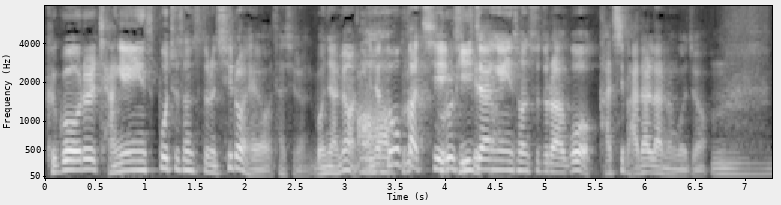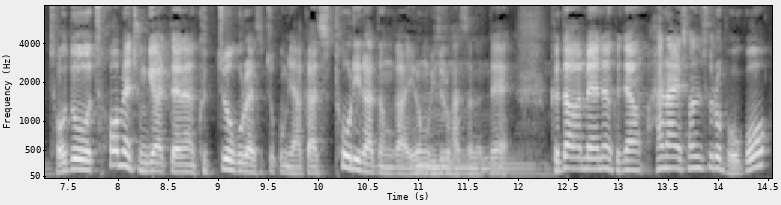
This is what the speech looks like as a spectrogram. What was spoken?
그거를 장애인 스포츠 선수들은 싫어해요, 사실은. 뭐냐면, 아, 그냥 똑같이 그럴- 비장애인 선수들하고 같이 봐달라는 거죠. 음. 저도 처음에 중계할 때는 그쪽으로 해서 조금 약간 스토리라든가 이런 거 위주로 갔었는데, 그 다음에는 그냥 하나의 선수로 보고,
